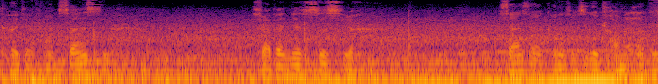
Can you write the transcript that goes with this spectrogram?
特价房三十。元，小单间四十元，三十元可能就是个全铺的。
